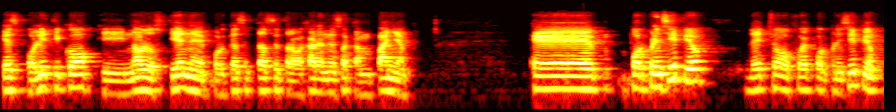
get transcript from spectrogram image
que es político y no los tiene. ¿Por qué aceptaste trabajar en esa campaña? Eh, por principio, de hecho fue por principio,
